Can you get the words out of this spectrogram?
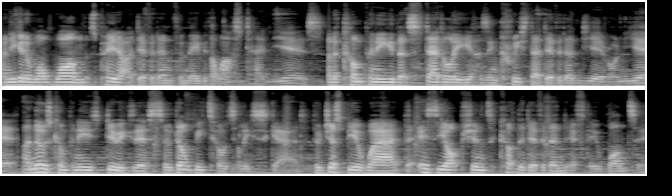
And you're going to want one that's paid out a dividend for maybe the last 10 years. And a company that steadily has increased their dividend year on year. And those companies do exist, so don't be totally scared. So just be aware there is the option to cut the dividend if they want to.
